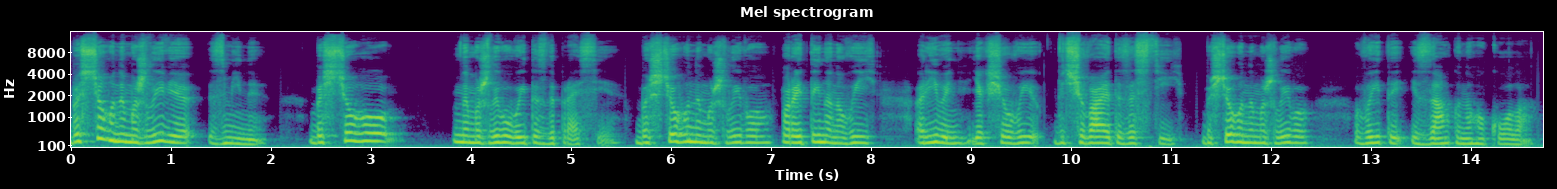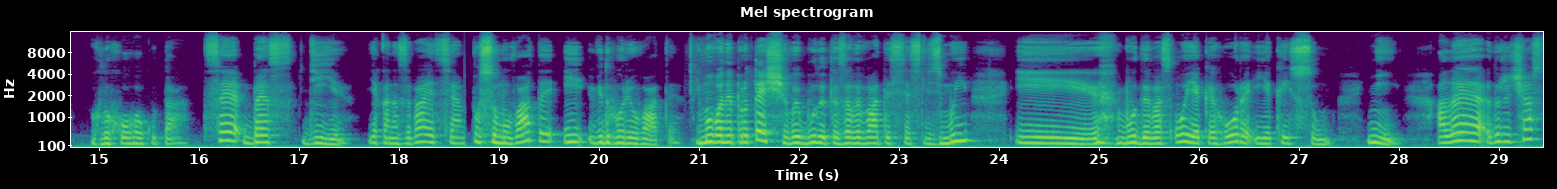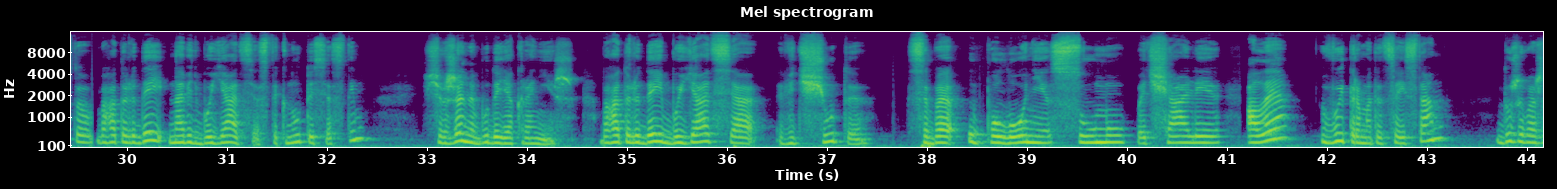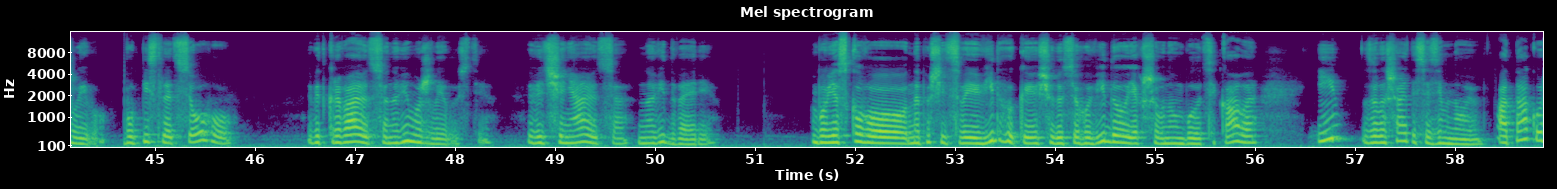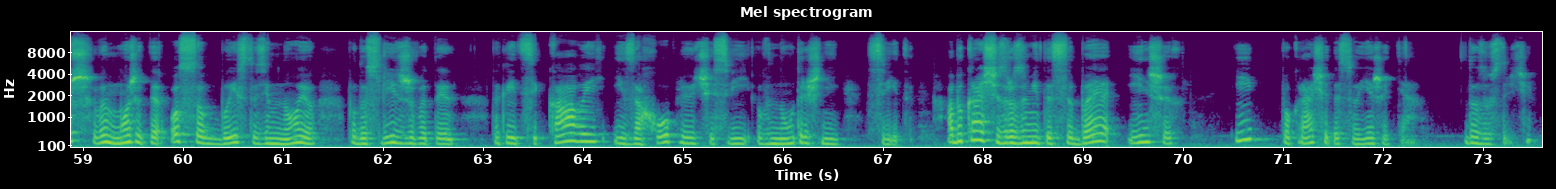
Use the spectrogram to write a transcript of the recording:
без чого неможливі зміни, без чого неможливо вийти з депресії, без чого неможливо перейти на новий рівень, якщо ви відчуваєте застій, без чого неможливо вийти із замкненого кола, глухого кута. Це без дії, яка називається посумувати і відгорювати. І мова не про те, що ви будете заливатися слізьми, і буде вас ой, яке горе і який сум. Ні. Але дуже часто багато людей навіть бояться стикнутися з тим, що вже не буде як раніше. Багато людей бояться відчути себе у полоні суму, печалі, але витримати цей стан дуже важливо, бо після цього відкриваються нові можливості, відчиняються нові двері. Обов'язково напишіть свої відгуки щодо цього відео, якщо воно вам було цікаве, і залишайтеся зі мною. А також ви можете особисто зі мною подосліджувати такий цікавий і захоплюючий свій внутрішній світ, аби краще зрозуміти себе, інших і покращити своє життя. До зустрічі!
